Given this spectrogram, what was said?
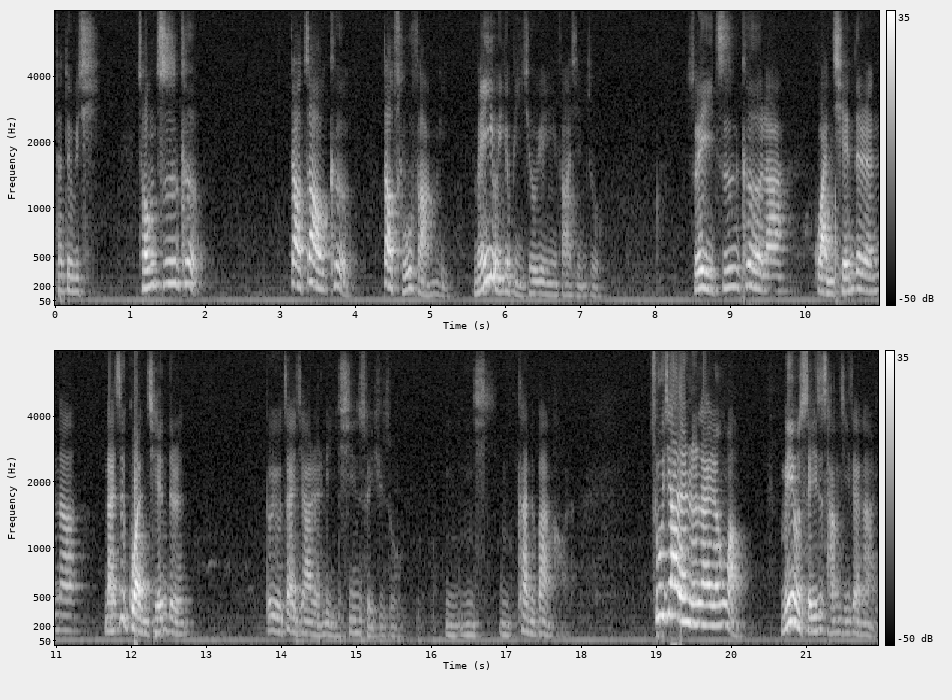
但对不起，从知客到造客到厨房里，没有一个比丘愿意发心做，所以知客啦、管钱的人呐，乃至管钱的人，都由在家人领薪水去做，你你你看着办好了。出家人人来人往，没有谁是长期在那里。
